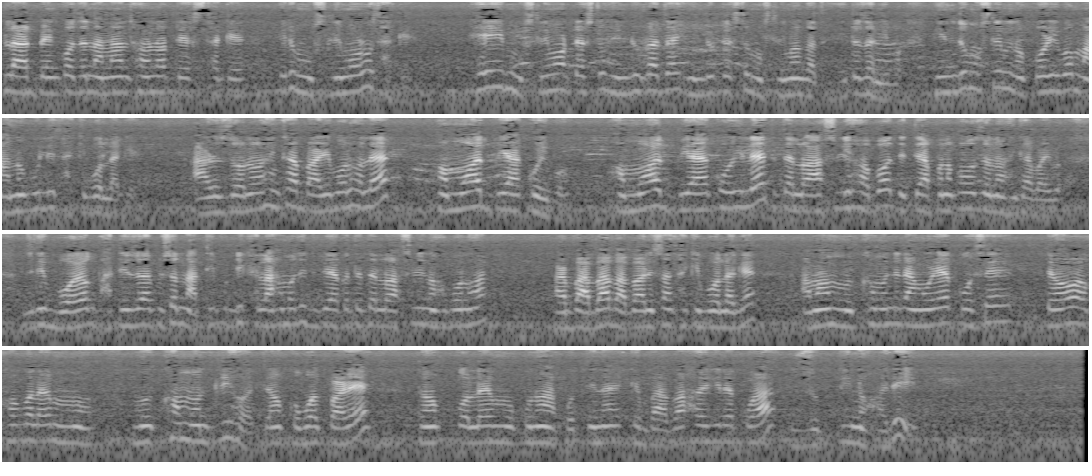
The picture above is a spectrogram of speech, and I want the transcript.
ব্লাড বেংকত যে নানা ধৰণৰ টেষ্ট থাকে সেইটো মুছলিমৰো থাকে। সেই মুছলিমৰ টেষ্টটো হিন্দু গাত যায় হিন্দু টেষ্টটো মুছলিমৰ গাত যায় সেইটো জানিব। হিন্দু মুছলিম নকৰিব মানুহ বুলি থাকিব লাগে। আৰু জনসংখ্যা বাঢ়িবলৈ হ'লে সময়ত বিয়া কৰিব। সময়ত বিয়া কৰিলে তেতিয়া ল'ৰা ছোৱালী হ'ব তেতিয়া আপোনালোকৰো জনসংখ্যা বাঢ়িব। যদি বয়স ভাটি যোৱাৰ পিছত নাতি পুতি খেলা সময়ত যদি বিয়া কৰে তেতিয়া ল'ৰা ছোৱালী নহ'ব নহয়। আৰু বাবা বাবাৰ নিচিনা থাকিব লাগে। আমাৰ মুখ্যমন্ত্ৰী ডাঙৰীয়াই কৈছে তেওঁ মুখ্যমন্ত্ৰী হয়। তেওঁ ক'ব পাৰে তেওঁক ক'লে মোৰ কোনো আপত্তি নাই বাবা হয়কেইটা কোৱা যুক্তি নহয় দেই।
